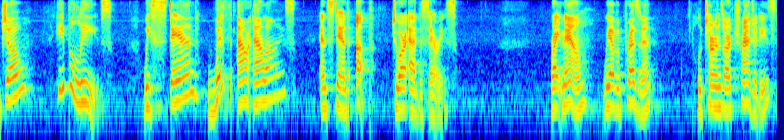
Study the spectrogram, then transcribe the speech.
Joe, he believes we stand with our allies and stand up to our adversaries. Right now, we have a president who turns our tragedies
